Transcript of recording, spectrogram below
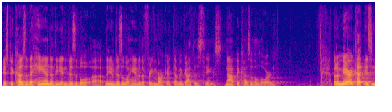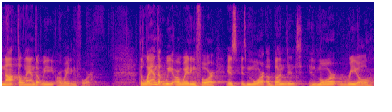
It's because of the hand of the invisible, uh, the invisible hand of the free market that we got these things, not because of the Lord. But America is not the land that we are waiting for. The land that we are waiting for is, is more abundant and more real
